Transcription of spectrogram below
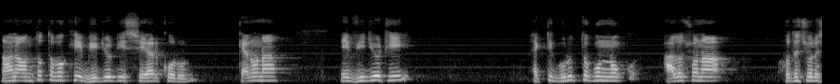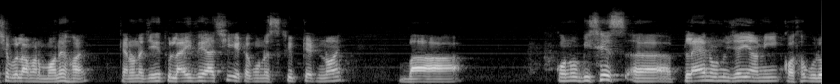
নাহলে অন্ততপক্ষে এই ভিডিওটি শেয়ার করুন। কেননা এই ভিডিওটি একটি গুরুত্বপূর্ণ আলোচনা হতে চলেছে বলে আমার মনে হয়। কেননা যেহেতু লাইভে আছি, এটা কোনো স্ক্রিপ্টেড নয় বা কোনো বিশেষ প্ল্যান অনুযায়ী আমি কথাগুলো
